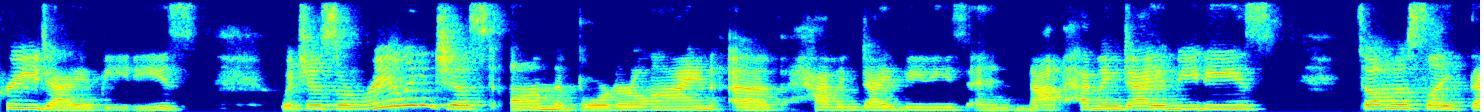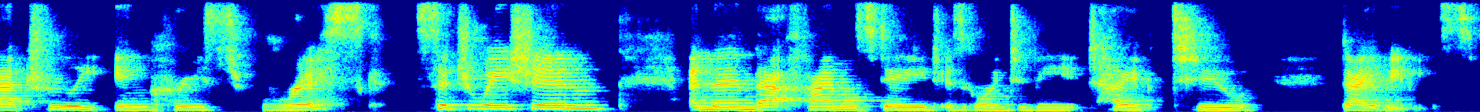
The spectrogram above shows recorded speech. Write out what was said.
pre-diabetes, which is really just on the borderline of having diabetes and not having diabetes. It's almost like that truly increased risk situation. And then that final stage is going to be type 2 diabetes.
